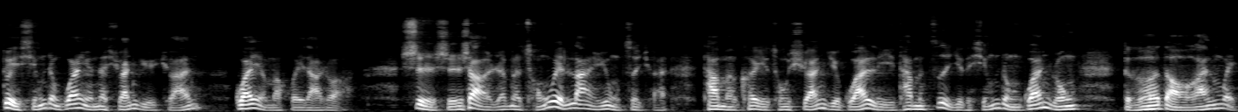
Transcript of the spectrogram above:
对行政官员的选举权。官员们回答说：“事实上，人们从未滥用此权，他们可以从选举管理他们自己的行政官中得到安慰。”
